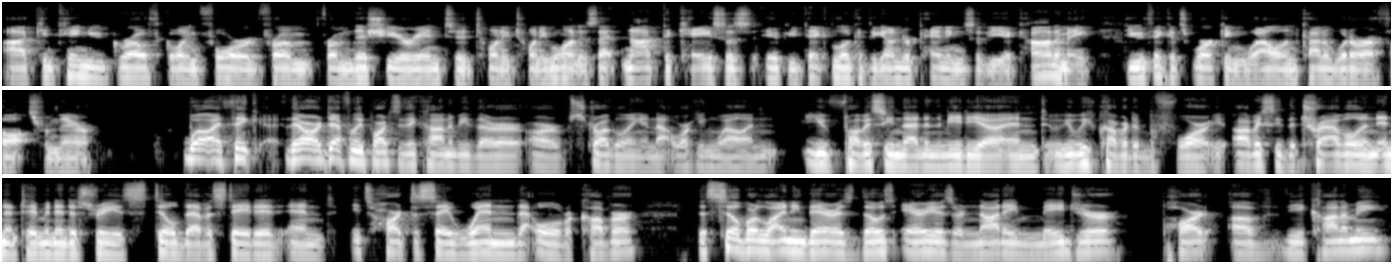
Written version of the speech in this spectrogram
uh, continued growth going forward from from this year into 2021. Is that not the case? As if you take a look at the underpinnings of the economy, do you think it's working well? And kind of what are our thoughts from there? Well, I think there are definitely parts of the economy that are, are struggling and not working well, and you've probably seen that in the media, and we, have covered it before. Obviously, the travel and entertainment industry is still devastated, and it's hard to say when that will recover. The silver lining there is those areas are not a major part of the economy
